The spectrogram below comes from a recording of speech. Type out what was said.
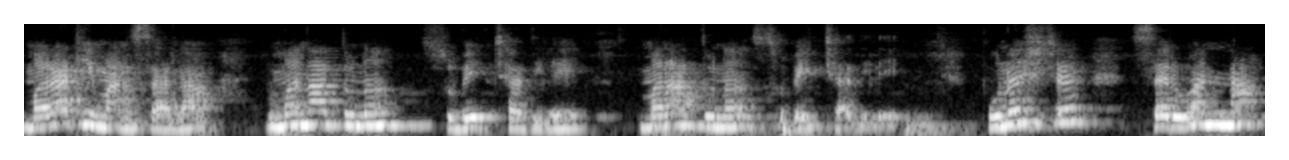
मराठी माणसाला मनातून शुभेच्छा दिले. मनातून शुभेच्छा दिले. पुनश्च सर्वांना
